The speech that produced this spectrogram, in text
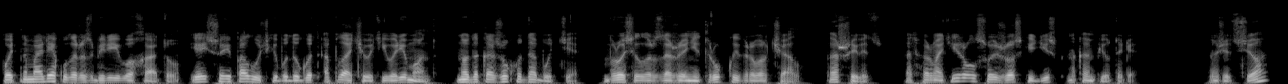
Хоть на молекулы разбери его хату. Я из своей получки буду год оплачивать его ремонт. Но доказуху добудьте. Бросил в раздражение трубку и проворчал. Паршивец. Отформатировал свой жесткий диск на компьютере. Значит, все?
